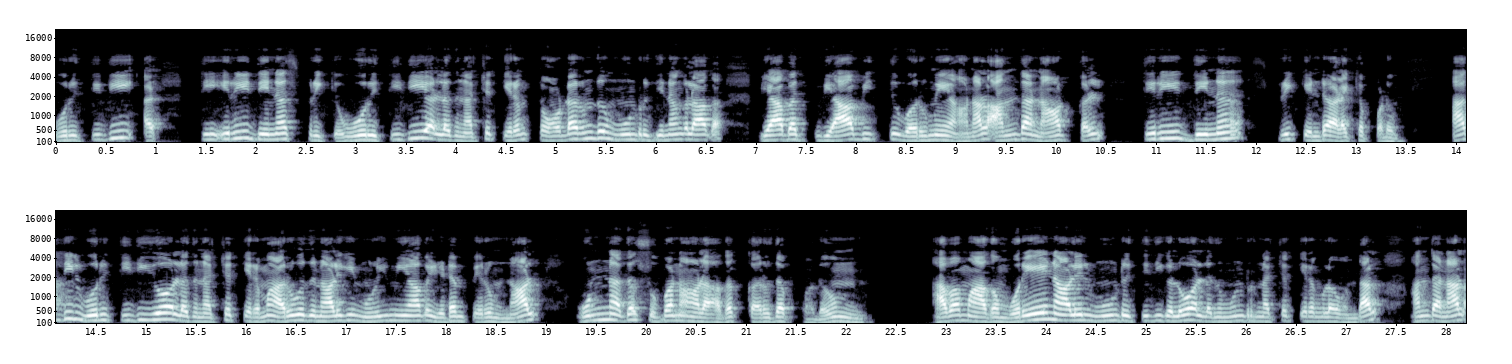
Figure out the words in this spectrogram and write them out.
ஒரு திதி திரிதினஸ்பிரிக்கு. ஒரு திதி அல்லது நட்சத்திரம் தொடர்ந்து மூன்று தினங்களாக வியாப வியாபித்து வருமே ஆனால் அந்த நாட்கள் திரிதினஸ்பிரிக் என்று அழைக்கப்படும். அதில் ஒரு திதியோ அல்லது நட்சத்திரமோ அறுபது நாளிகை முழுமையாக இடம்பெறும் நாள் உன்னத சுபநாளாகக் கருதப்படும். அவமாகம் ஒரே நாளில் மூன்று திதிகளோ அல்லது மூன்று நட்சத்திரங்களோ வந்தால் அந்த நாள்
